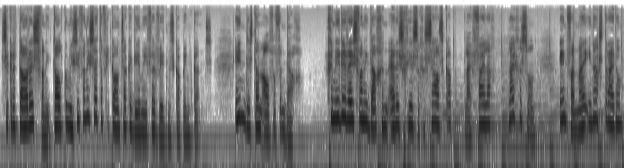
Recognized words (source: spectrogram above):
sekretaris van die Taalkommissie van die Suid-Afrikaanse Akademie vir Wetenskap en Kuns. En dis dan al vir vandag. Geniet die res van die dag in RSG se geselskap. Bly veilig, bly gesond en van my Ina Strydom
